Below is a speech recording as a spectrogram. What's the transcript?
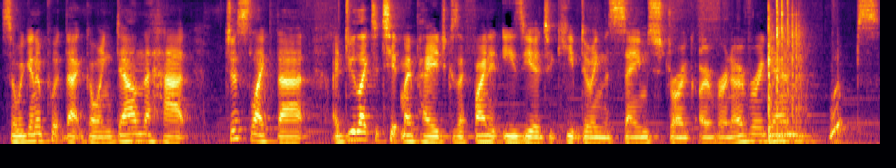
So we're going to put that going down the hat, just like that. I do like to tip my page because I find it easier to keep doing the same stroke over and over again. Whoops.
